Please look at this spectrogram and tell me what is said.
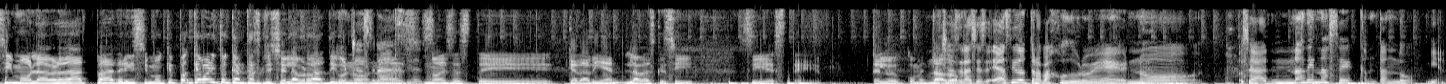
padrísimo, la verdad, padrísimo. Qué, qué bonito cantas, Crisel, la verdad. Digo, no, no es, no es este. Queda bien. La verdad es que sí, sí, este. Te lo he comentado. Muchas gracias. Ha sido trabajo duro, ¿eh? No. O sea, nadie nace cantando bien.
